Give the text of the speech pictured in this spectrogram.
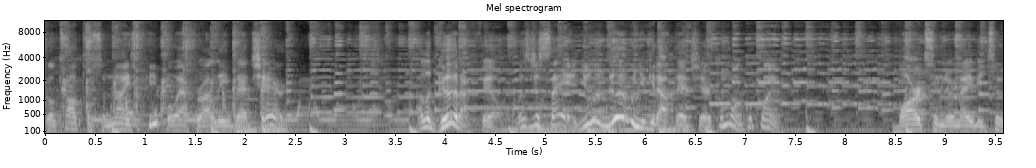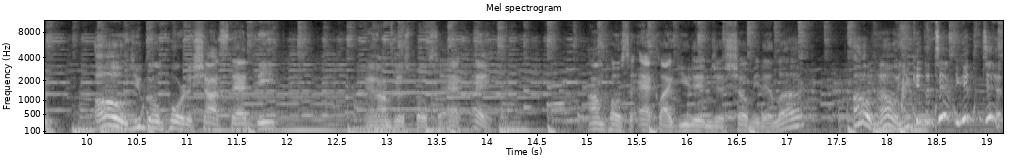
go talk to some nice people after I leave that chair. I look good, I feel. Let's just say it. You look good when you get out that chair. Come on, quit playing. Bartender, maybe too. Oh, you gonna pour the shots that deep? And I'm just supposed to act, hey, I'm supposed to act like you didn't just show me that love. Oh no, you get the tip. You get the tip.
